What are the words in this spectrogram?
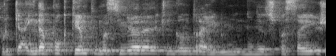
porque ainda há pouco tempo uma senhora que encontrei num, desses passeios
